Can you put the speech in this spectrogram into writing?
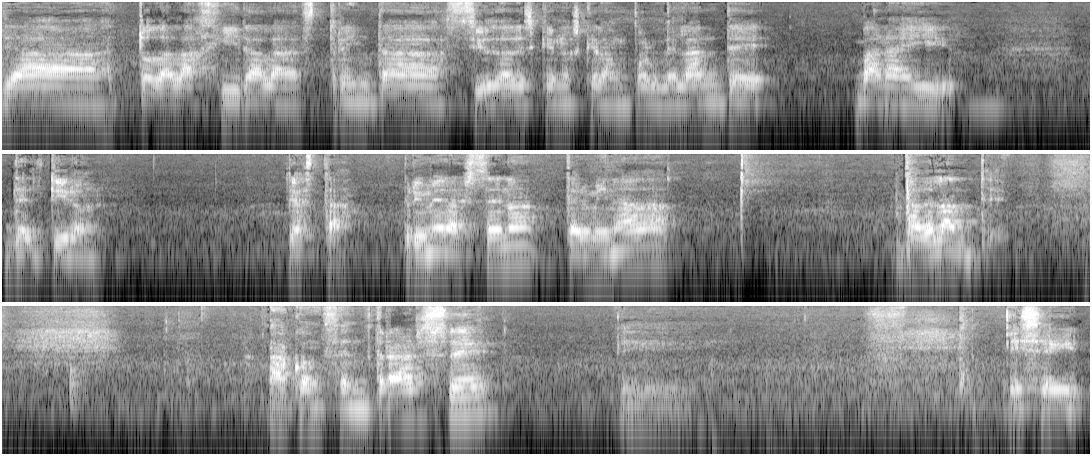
ya toda la gira, las 30 ciudades que nos quedan por delante, van a ir del tirón. Ya está. Primera escena terminada. Adelante. A concentrarse y, y seguir.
